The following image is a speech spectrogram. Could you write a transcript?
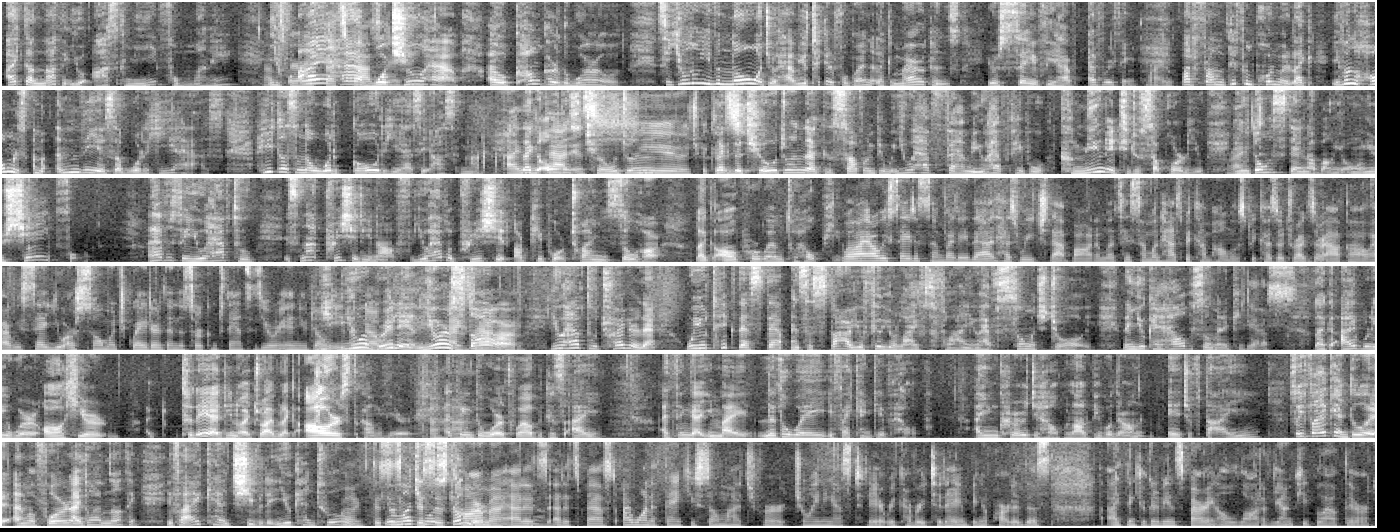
I got nothing. You ask me for money? That's if very- I have what you have, I will conquer the world. See, you don't even know what you have. You take it for granted. Like Americans, you're safe. You have everything. Right. But from different point of view, like even the homeless, I'm envious of what he has. He doesn't know what gold he has. He asks me. I like all that these children, huge like the children, like the suffering people. You have family. You have people, community to support you. Right. You don't stand up on your own. You're shameful. I have to say, you have to, it's not appreciated enough. You have to appreciate our people trying so hard, like our program to help you. Well, I always say to somebody that has reached that bottom. Let's say someone has become homeless because of drugs or alcohol. I always say you are so much greater than the circumstances you're in. You don't Y- even you know are it. brilliant. You're a star. You have to treasure that. When you take that step as a star, you feel your life is flying. You have so much joy. Then you can help so many people. Yes. Like I believe we're all here. Today, I you know I drive like hours to come here. I Uh-huh. think it's worthwhile because I, I think that in my little way, if I can give help, I encourage help a lot of people that are on the edge of dying. So if I can do it, I'm a foreigner. I don't have nothing. If I can achieve it, you can too. Well, this You're is much this more is stronger. karma at its at its best. I want to thank you so much for joining us today at Recovery Today and being a part of this. I think you're going to be inspiring a lot of young people out there,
